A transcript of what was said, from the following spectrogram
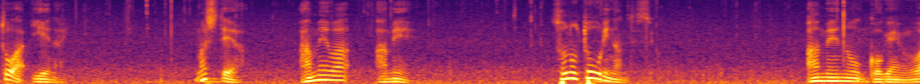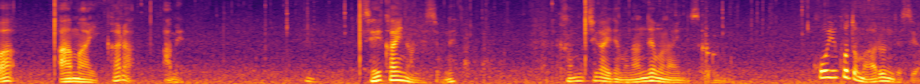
とは言えない。ましてや飴は飴。その通りなんですよ。飴の語源は甘いから飴。正解なんですよね。勘違いでも何でもないんですけども。こういうこともあるんですよ。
